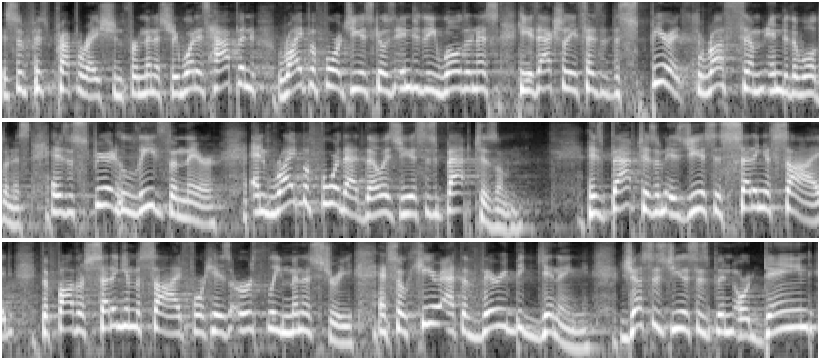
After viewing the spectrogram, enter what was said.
This is his preparation for ministry. What has happened right before Jesus goes into the wilderness, he is actually, it says that the Spirit thrusts him into the wilderness. It is the Spirit who leads them there. And right before that, though, is Jesus' baptism. His baptism is Jesus setting aside, the Father setting him aside for his earthly ministry. And so, here at the very beginning, just as Jesus has been ordained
